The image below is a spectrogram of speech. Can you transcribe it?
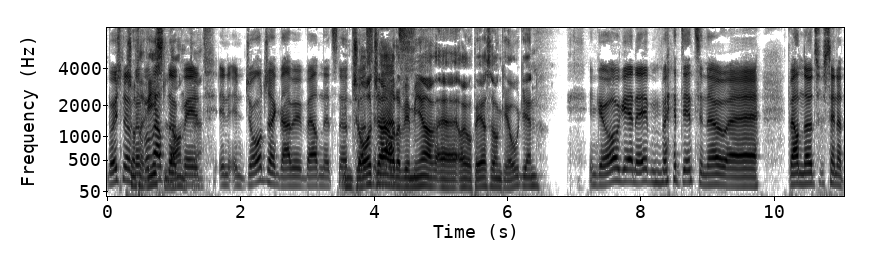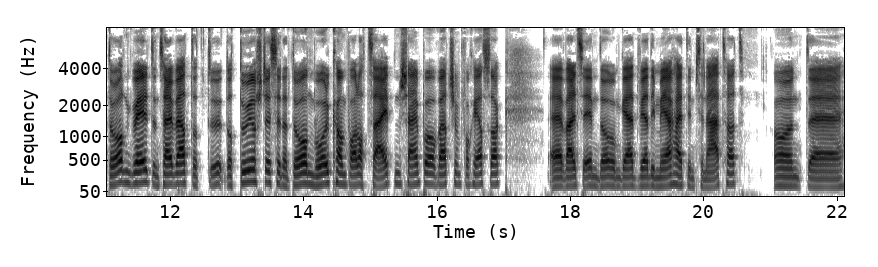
Noch, Schon wo wird noch gewählt? In, in Georgia, glaube ich, werden jetzt noch In Georgia oder wie wir äh, Europäer sagen, Georgien. in Georgien eben, den sie noch, äh, werden noch Senatoren gewählt und sei wird der, der teuerste Senatorenwahlkampf aller Zeiten, scheinbar wird schon vorhersagt, äh, weil es eben darum geht, wer die Mehrheit im Senat hat. Und äh,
